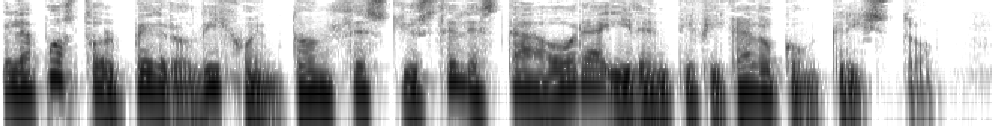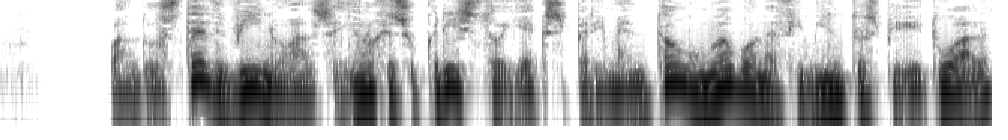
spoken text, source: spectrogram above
El apóstol Pedro dijo entonces que usted está ahora identificado con Cristo. Cuando usted vino al Señor Jesucristo y experimentó un nuevo nacimiento espiritual,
